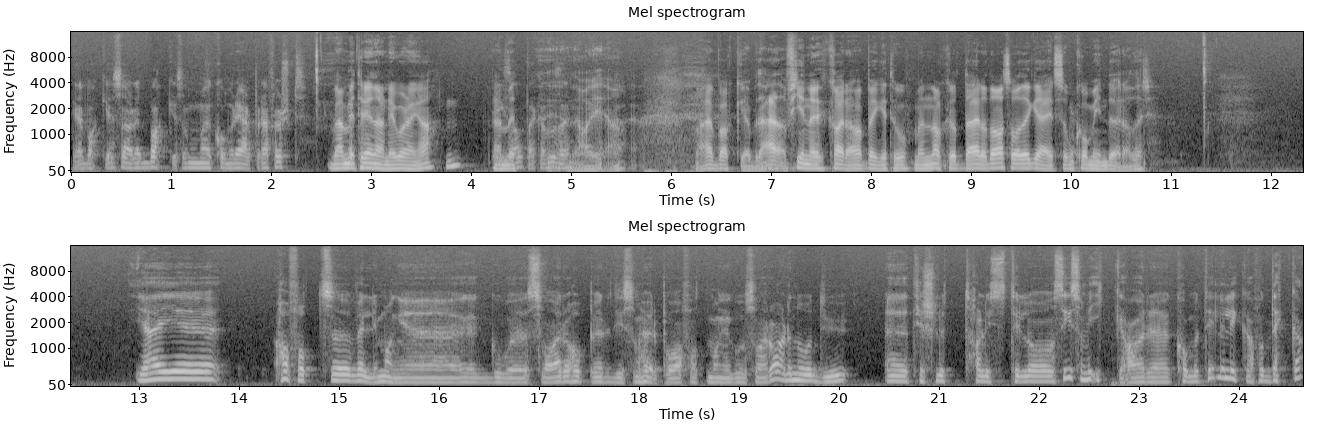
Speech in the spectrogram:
Geir Bakke, så er det Bakke som kommer og hjelper deg først. Hvem er treneren i Vålerenga? Ikke Hvem er- sant? Der kan du se. Ja, ja. Nei, Bakke, det er fine karer begge to, men akkurat der og da så var det Geir som kom inn døra der. Jeg eh, har fått eh, veldig mange gode svar, og håper de som hører på, har fått mange gode svar òg. Er det noe du eh, til slutt har lyst til å si, som vi ikke har eh, kommet til, eller ikke har fått dekka?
